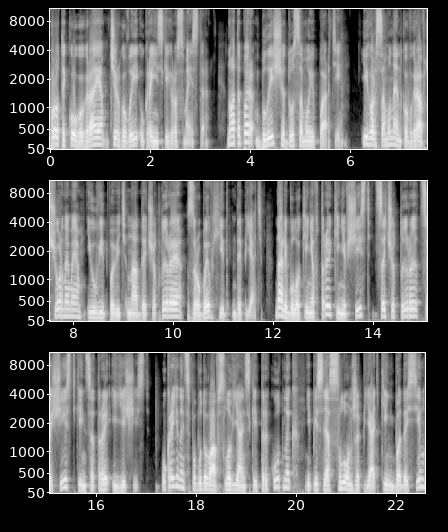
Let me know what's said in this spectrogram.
проти кого грає черговий український гросмейстер. Ну а тепер ближче до самої партії. Ігор Самоненко вграв чорними і у відповідь на d4 зробив хід d5. Далі було кінь f3, кінь f6, c4, c6, кінь c3 і e6. Українець побудував слов'янський трикутник, і після слон g5, кінь bd7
